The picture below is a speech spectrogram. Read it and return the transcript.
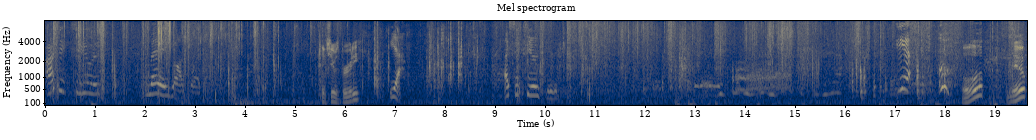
I think she was laying on one. Think she was broody? Yeah. I think she was doing. Yeah. Ooh. Oh, nope.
